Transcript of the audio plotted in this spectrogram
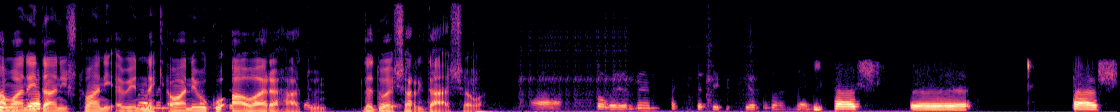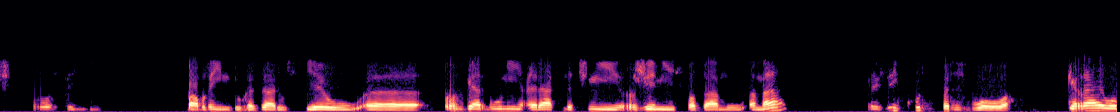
ئەوانەی دانیشتوانی ئەوێن نەک ئەوانێ وەکو ئاوارە هاتوون لە دوای شەڕی داعشەوە پاش پاش پرۆسی با بڵین 2023 و ڕزگاربوونی عێراق لە چنی ڕژێمی سەدام و ئەمە ڕێژەی کورد بەرز بووەوە گەڕایەوە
